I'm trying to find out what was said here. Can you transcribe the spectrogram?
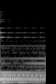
Música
